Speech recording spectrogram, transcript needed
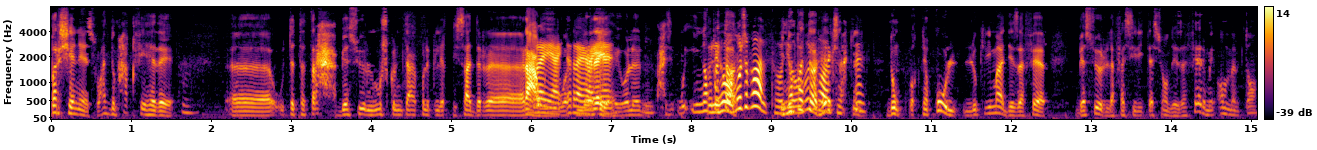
برشا ناس وعندهم حق في هذا. آه وتتطرح bien sûr المشكل نتاع يقول لك الاقتصاد الريعي الريعي ولا اللي هو مش غلط هو مش غلط. نحكي؟ donc وقت نقول le climat des affaires bien sûr la facilitation des affaires mais en même temps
